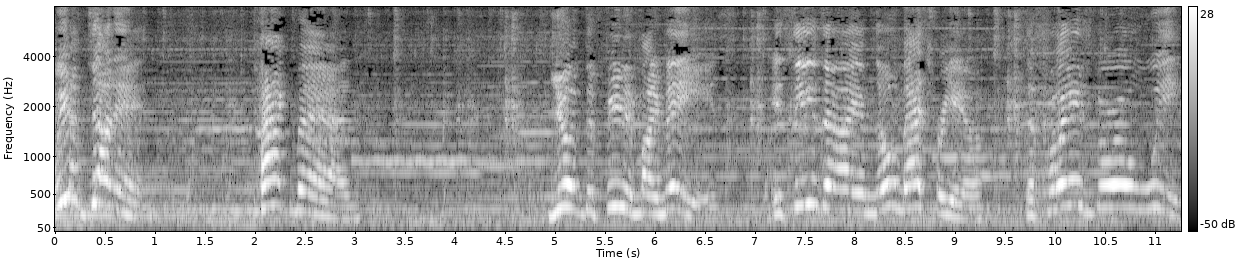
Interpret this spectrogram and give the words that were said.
We have done it! Pac-Man! You have defeated my maze. It seems that I am no match for you. The flames grow weak.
